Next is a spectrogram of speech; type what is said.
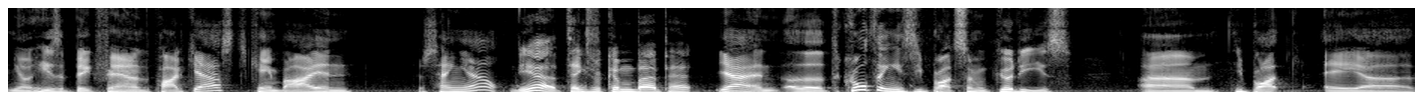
you know, he's a big fan of the podcast. Came by and just hang out. Yeah. Thanks for coming by, Pat. Yeah, and uh, the cool thing is he brought some goodies. Um, he brought a, uh,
